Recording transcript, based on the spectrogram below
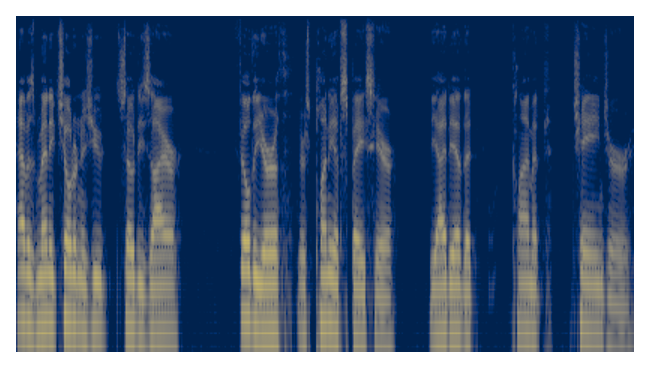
Have as many children as you so desire. Fill the earth. There's plenty of space here. The idea that climate change or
